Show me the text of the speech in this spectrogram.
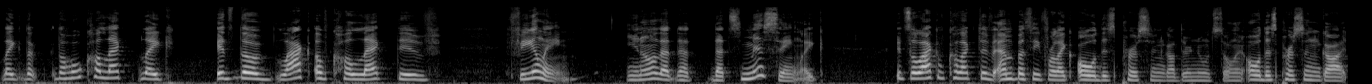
like the the whole collect like it's the lack of collective feeling, you know that that that's missing. Like it's a lack of collective empathy for like, oh, this person got their nudes stolen. Oh, this person got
